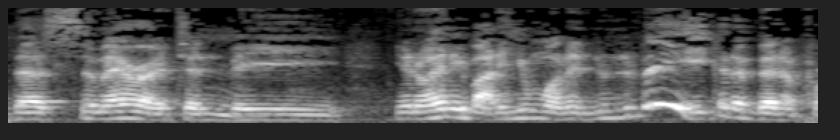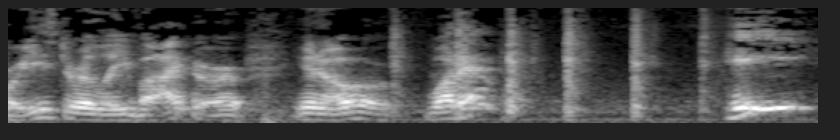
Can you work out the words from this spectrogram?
the Samaritan be, you know, anybody he wanted him to be. He could have been a priest or a Levite or, you know, whatever. He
